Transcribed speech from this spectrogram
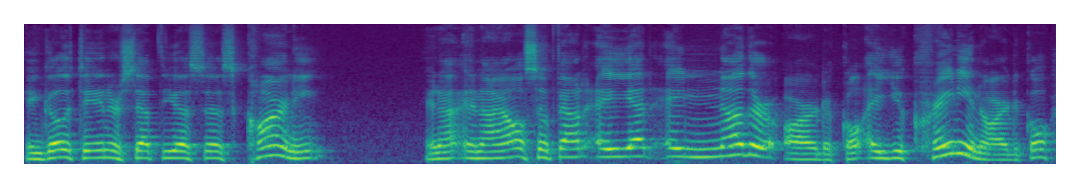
and go to intercept the USS Carney and I, and I also found a yet another article, a Ukrainian article,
